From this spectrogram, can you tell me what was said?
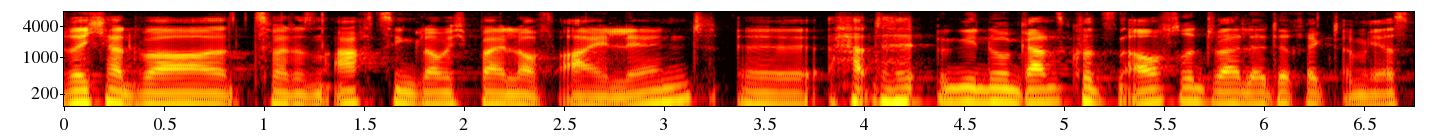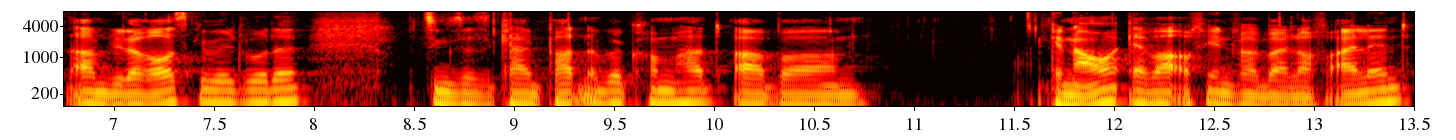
Richard war 2018, glaube ich, bei Love Island. Äh, hatte irgendwie nur einen ganz kurzen Auftritt, weil er direkt am ersten Abend wieder rausgewählt wurde, beziehungsweise keinen Partner bekommen hat. Aber genau, er war auf jeden Fall bei Love Island.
